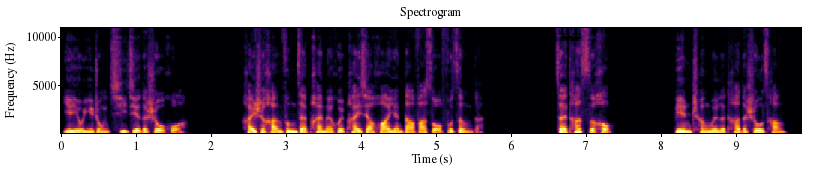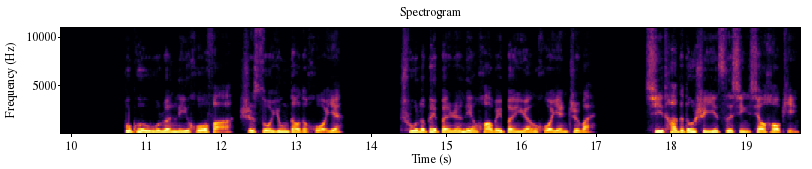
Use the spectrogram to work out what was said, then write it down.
也有一种七阶的兽火。还是韩风在拍卖会拍下化验大法所附赠的，在他死后，便成为了他的收藏。不过五轮离火法是所用到的火焰，除了被本人炼化为本源火焰之外，其他的都是一次性消耗品。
